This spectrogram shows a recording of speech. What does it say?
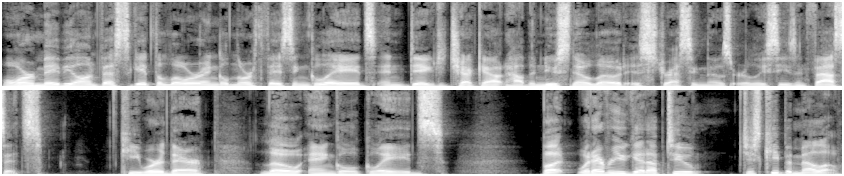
Or maybe I'll investigate the lower angle north facing glades and dig to check out how the new snow load is stressing those early season facets. Keyword there low angle glades. But whatever you get up to, just keep it mellow.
